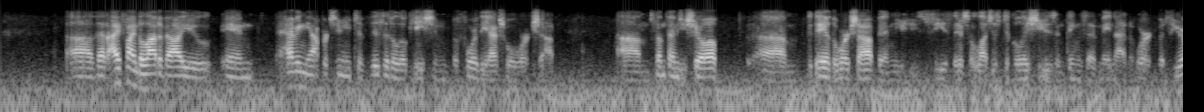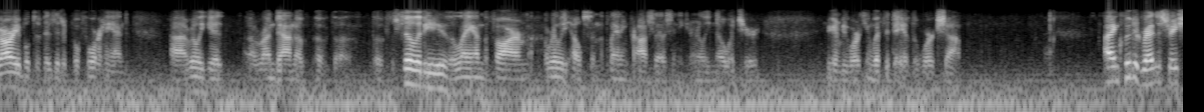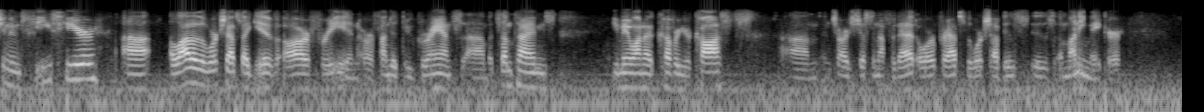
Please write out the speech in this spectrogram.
uh, that I find a lot of value in having the opportunity to visit a location before the actual workshop. Um, sometimes you show up um, the day of the workshop and you, you see there's some logistical issues and things that may not work, but if you are able to visit it beforehand, uh, really get a rundown of, of the, the facility, the land, the farm, really helps in the planning process and you can really know what you're you're going to be working with the day of the workshop. I included registration and fees here. Uh, a lot of the workshops I give are free and are funded through grants, uh, but sometimes you may want to cover your costs um, and charge just enough for that, or perhaps the workshop is, is a money maker.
